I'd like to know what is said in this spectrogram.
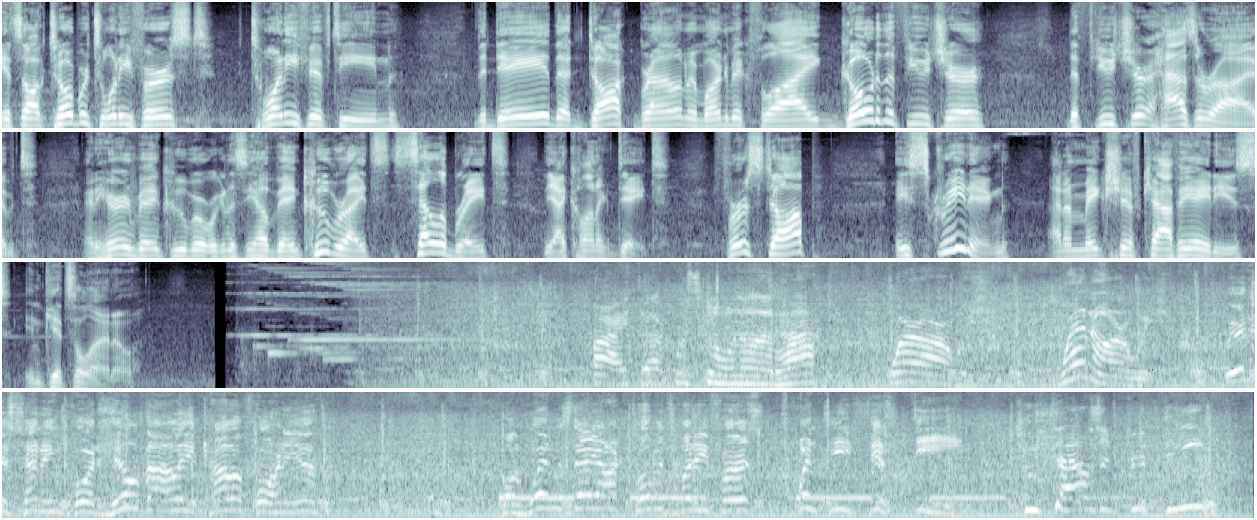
It's October 21st, 2015, the day that Doc Brown and Marty McFly go to the future. The future has arrived. And here in Vancouver, we're going to see how Vancouverites celebrate the iconic date. First stop, a screening at a makeshift Cafe 80s in Kitsilano. Hi, Doc. What's going on, huh? Where are we? When are we? We're descending toward Hill Valley, California on Wednesday, October 21st, 2015. 2015?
